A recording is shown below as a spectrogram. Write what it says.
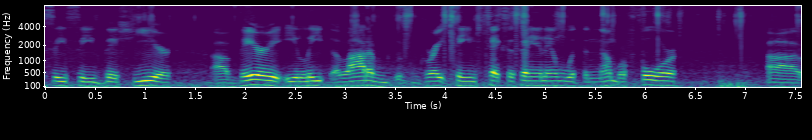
SEC this year, uh, very elite. A lot of great teams. Texas A&M with the number four uh,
